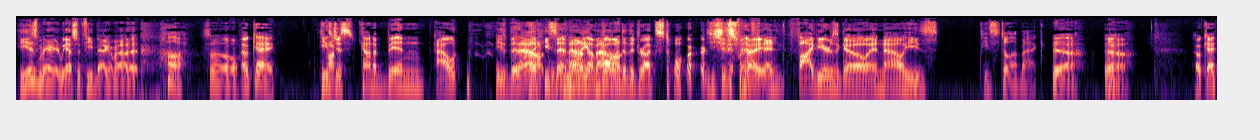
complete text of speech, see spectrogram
He is married. We have some feedback about it. Huh. So Okay. He's Fuck. just kind of been out. he's been out. Like he He's said, honey, I'm about." going to the drugstore. That's And- right. and five years ago, and now he's he's still not back. Yeah, yeah. Okay.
